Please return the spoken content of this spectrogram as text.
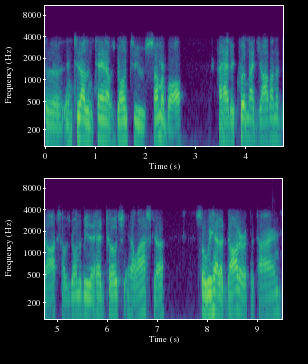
to in 2010. I was going to summer ball. I had to quit my job on the docks. I was going to be the head coach in Alaska. So we had a daughter at the time.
